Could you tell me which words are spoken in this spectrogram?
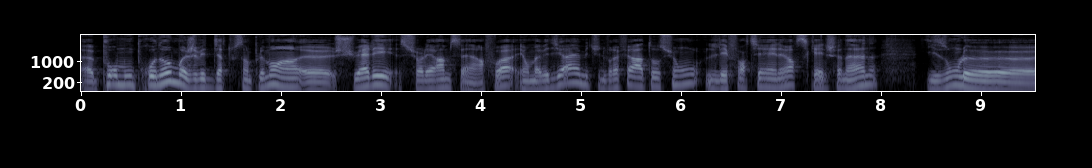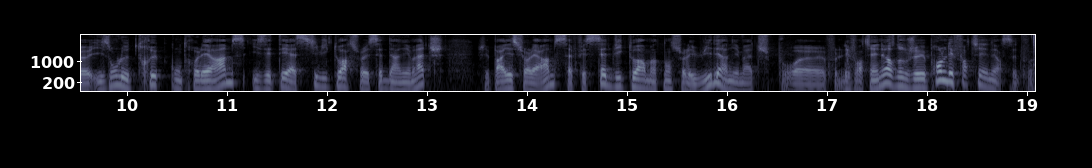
Euh, pour mon prono, moi je vais te dire tout simplement, hein, euh, je suis allé sur les Rams la dernière fois et on m'avait dit ah mais tu devrais faire attention, les 49ers, Kyle Shanahan, ils ont le, ils ont le truc contre les Rams. Ils étaient à 6 victoires sur les 7 derniers matchs. J'ai parié sur les Rams. Ça fait 7 victoires maintenant sur les 8 derniers matchs pour euh, les 49ers. Donc je vais prendre les 49ers cette fois.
